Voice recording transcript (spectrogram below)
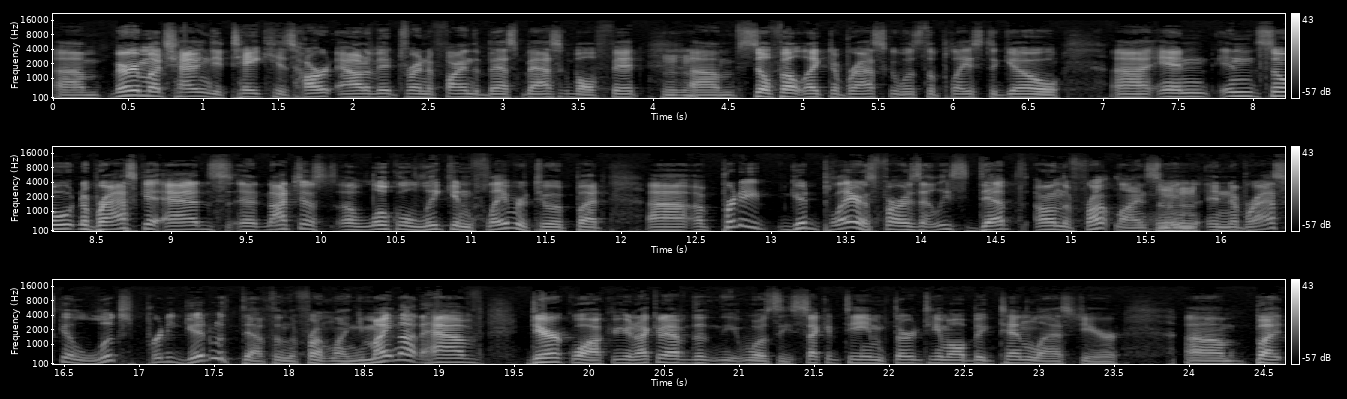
um, very much having to take his heart out of it, trying to find the best basketball fit. Um, still felt like Nebraska was the place to go. Uh, and and so Nebraska adds uh, not just a local Lincoln flavor to it, but uh, a pretty good player as far as at least depth on the front lines. I mean, and Nebraska looks pretty good with depth on the front line. You might not have Derek Walker. You're not going to have the was the second team, third team All Big Ten last year. Um, but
